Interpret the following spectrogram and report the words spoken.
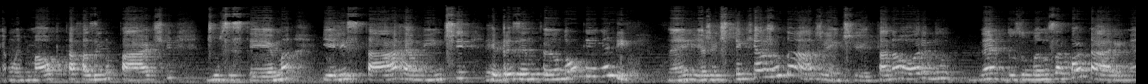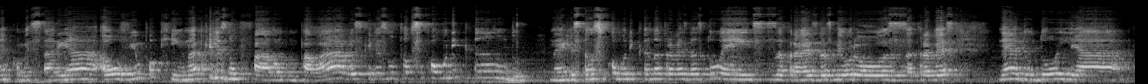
É um animal que está fazendo parte de um sistema e ele está realmente representando alguém ali. Né? E a gente tem que ajudar, gente. Está na hora do, né, dos humanos acordarem, né, começarem a, a, ouvir um pouquinho. Não é porque eles não falam com palavras que eles não estão se comunicando, né, eles estão se comunicando através das doenças, através das neuroses, através né, do, do olhar,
